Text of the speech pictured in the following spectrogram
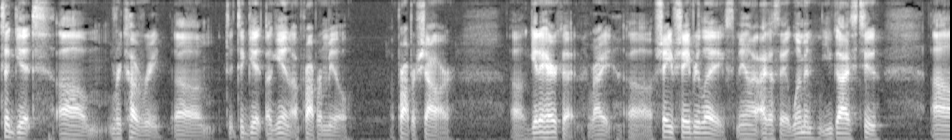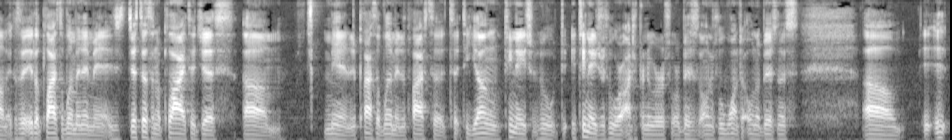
to get, um, recovery, um, to, to get, again, a proper meal, a proper shower, uh, get a haircut, right? Uh, shave, shave your legs, man. Like I said, women, you guys too, um, because it applies to women and men. It just doesn't apply to just um, men. It applies to women. It applies to, to, to young teenagers who teenagers who are entrepreneurs or business owners who want to own a business. Um, it, it,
